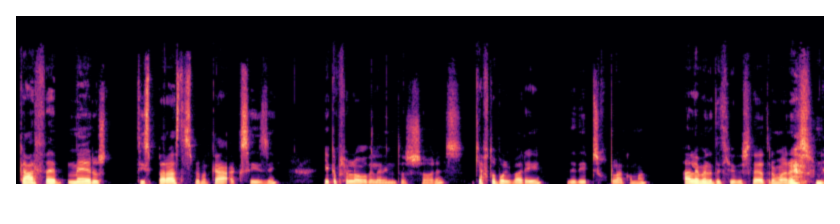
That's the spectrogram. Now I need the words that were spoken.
κάθε μέρος της παράστασης πραγματικά αξίζει. Για κάποιο λόγο δηλαδή είναι τόσες ώρες. Και αυτό πολύ βαρύ, δηλαδή ψυχοπλάκωμα. Αλλά εμένα τέτοιο είδους θέατρο μου αρέσουν.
